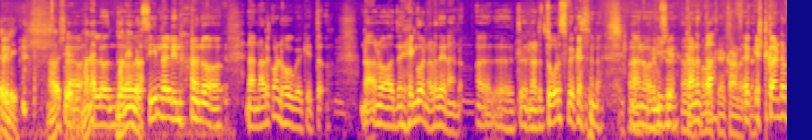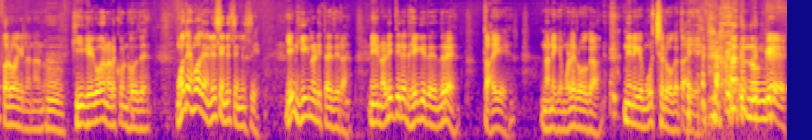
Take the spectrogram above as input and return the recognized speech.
ಹೇಳಿ. ಅಲ್ಲೊಂದು. ಸೀನ್ನಲ್ಲಿ ನಾನು ನಾನು ನಡ್ಕೊಂಡು ಹೋಗಬೇಕಿತ್ತು. ನಾನು ಅದು ಹೆಂಗೋ ನಡೆದೆ ನಾನು. ನಡ್ ತೋರಿಸ್ಬೇಕು ನಾನು ಹೀಗೆ ಕಾಣುತ್ತಾ? ಎಷ್ಟು ಕಂಡ್ರೆ ಪರವಾಗಿಲ್ಲ ನಾನು. ಹೀಗೆ ಹೇಗೋ ನಡ್ಕೊಂಡು ಹೋದೆ. ಮೋದೆ ಮೋದೆ ನಿಲ್ಲಿಸಿ ನಿಲ್ಲಿಸಿ ನಿಲ್ಲಿಸಿ ಏನು ಹೀಗೆ ನಡೀತಾ ಇದ್ದೀರಾ? ನೀವು ನಡೀತಿರೋದು ಹೇಗಿದೆ ಅಂದರೆ ತಾಯಿ ನನಗೆ ಮೊಳೆ ರೋಗ ನಿನಗೆ ಮೂರ್ಛೆ ರೋಗ ತಾಯಿ. ನಮಗೆ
